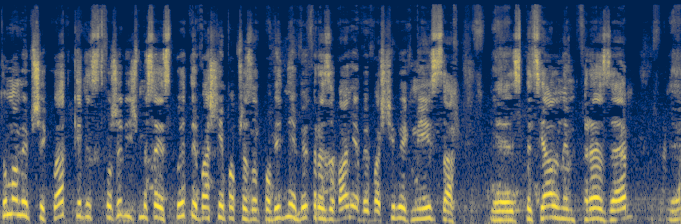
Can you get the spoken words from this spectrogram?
Tu mamy przykład, kiedy stworzyliśmy sobie z płyty właśnie poprzez odpowiednie wyfrezowanie we właściwych miejscach e, specjalnym frezem e,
